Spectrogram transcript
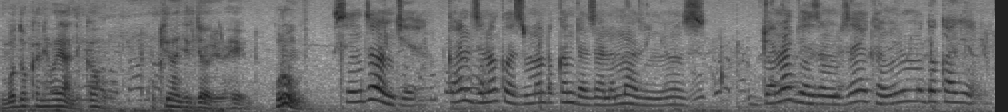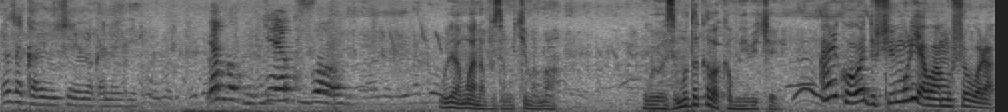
imodoka niba yandikaho kuko irangi ryayo rirahenda. Urumva? Sinzongera kandi zinakoze imodoka ndazana amazi nyoza ubwo nageze mu zayi kamera imodoka ye maze akabimukira magana abiri. Nyabwo ugiye kuvoma uriya mwana avuze mu mama? Ngo yoza imodoka bakamuha ibiceri. Ariko wowe dushima uriya wamushobora.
